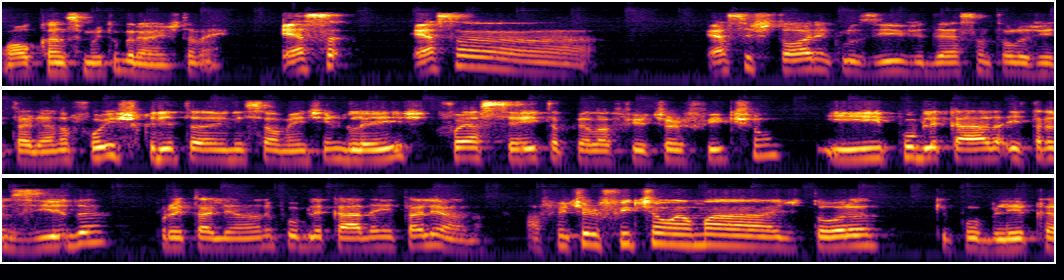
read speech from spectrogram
um, alcance muito grande também. Essa essa essa história, inclusive, dessa antologia italiana foi escrita inicialmente em inglês, foi aceita pela Future Fiction e publicada e traduzida para o italiano e publicada em italiano. A Future Fiction é uma editora que publica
